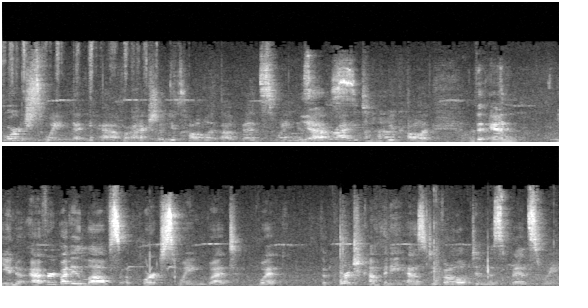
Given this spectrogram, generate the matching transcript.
porch swing that you have. Actually, you call it a bed swing. Is Yes. that right? Uh-huh. You call it. The, and you know, everybody loves a porch swing, but what the Porch Company has developed in this bed swing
